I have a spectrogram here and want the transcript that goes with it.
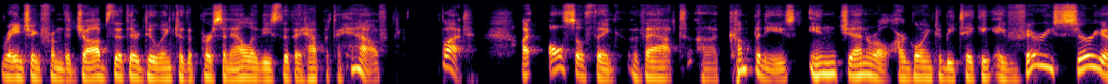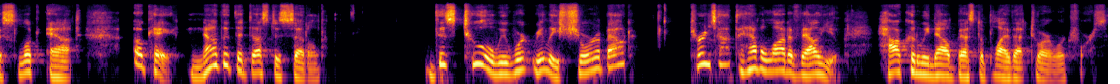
ranging from the jobs that they're doing to the personalities that they happen to have. But I also think that uh, companies in general are going to be taking a very serious look at okay, now that the dust is settled, this tool we weren't really sure about turns out to have a lot of value. How can we now best apply that to our workforce?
